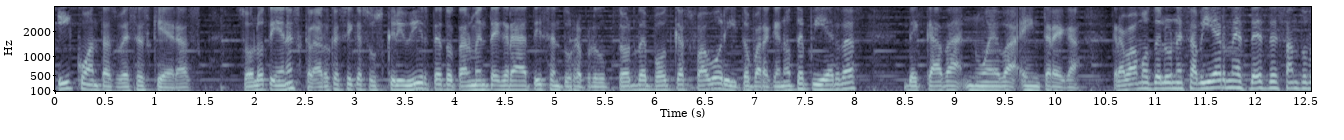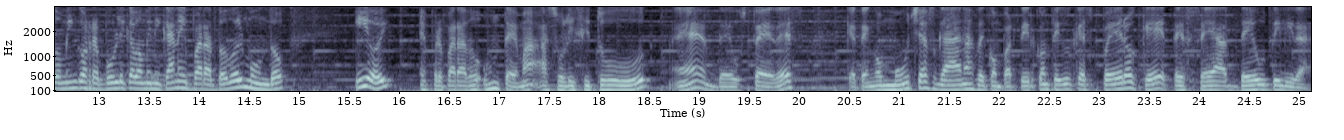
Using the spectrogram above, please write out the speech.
y cuántas veces quieras. Solo tienes, claro que sí, que suscribirte totalmente gratis en tu reproductor de podcast favorito para que no te pierdas de cada nueva entrega. Grabamos de lunes a viernes desde Santo Domingo, República Dominicana y para todo el mundo. Y hoy he preparado un tema a solicitud eh, de ustedes que tengo muchas ganas de compartir contigo y que espero que te sea de utilidad.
